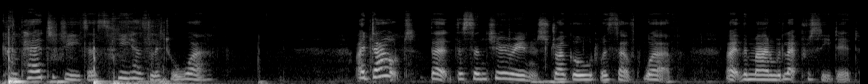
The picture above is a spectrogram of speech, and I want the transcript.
compared to Jesus, he has little worth. I doubt that the centurion struggled with self worth like the man with leprosy did.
